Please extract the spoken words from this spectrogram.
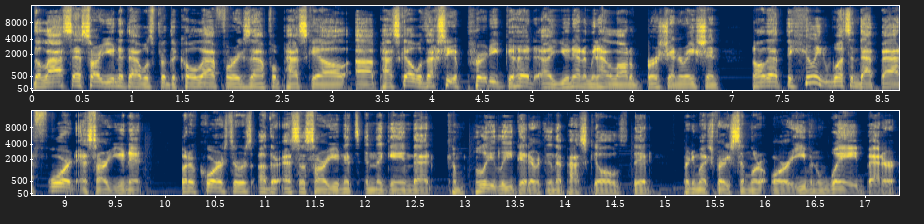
The last SR unit that was for the collab, for example, Pascal, uh, Pascal was actually a pretty good uh, unit. I mean, had a lot of burst generation and all that. The healing wasn't that bad for an SR unit. But of course, there was other SSR units in the game that completely did everything that Pascal's did, pretty much very similar or even way better.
